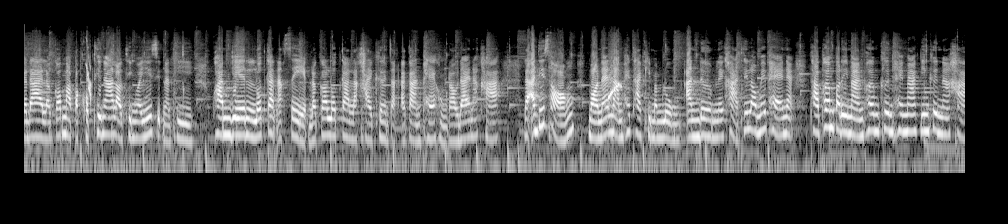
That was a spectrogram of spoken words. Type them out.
ก็ได้ แล้วก็มาประคบที่หน้าเราทิ้งไว้ 20 นาที ความเย็นลดการอักเสบ แล้วก็ลดการระคายเคืองจากอาการแพ้ของเราได้นะคะ และอันที่ 2 หมอแนะนำให้ทาครีมบำรุง อันเดิมเลยค่ะ ที่เราไม่แพ้เนี่ยทาเพิ่มปริมาณเพิ่มขึ้นให้มากยิ่งขึ้นนะคะ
